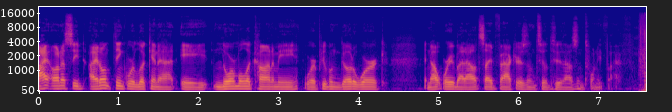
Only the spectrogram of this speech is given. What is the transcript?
I honestly, I don't think we're looking at a normal economy where people can go to work and not worry about outside factors until 2025.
